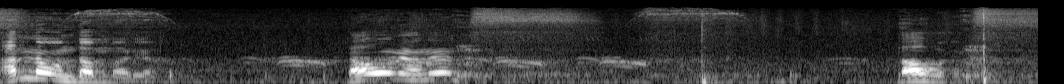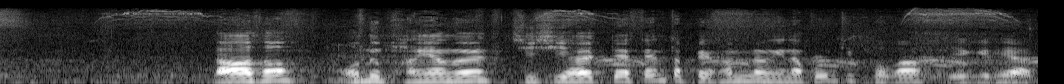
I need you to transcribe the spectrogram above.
안 나온단 말이야. 나오면은 나와보세요. 나와서 어느 방향을 지시할 때 센터백 한 명이나 골키퍼가 얘기를 해야 돼.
